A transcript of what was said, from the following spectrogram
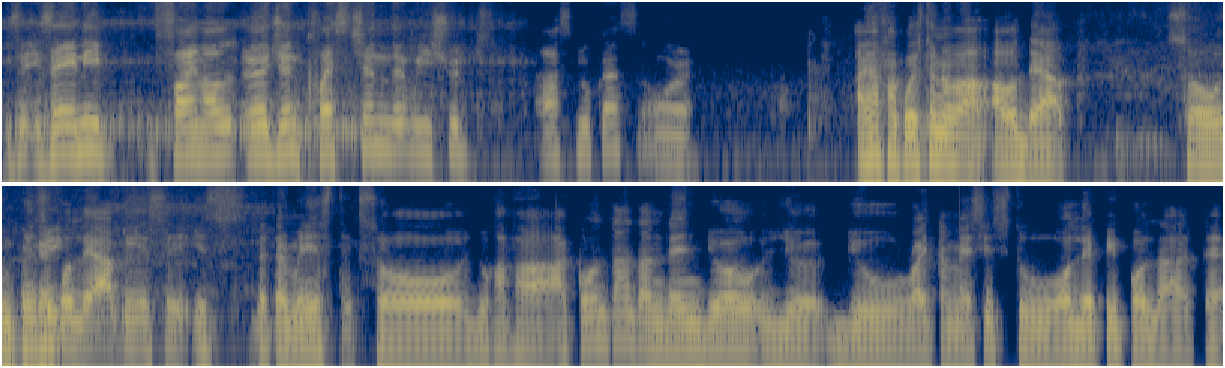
Is there, is there any final urgent question that we should ask Lucas or? I have a question about, about the app. So in principle, okay. the app is, is deterministic. So you have a, a, content and then you, you, you write a message to all the people that uh,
